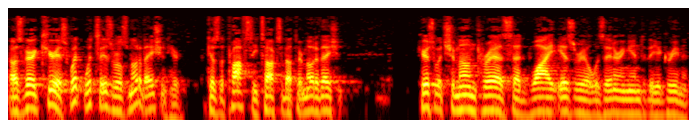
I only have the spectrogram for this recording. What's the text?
I was very curious. What, what's Israel's motivation here? Because the prophecy talks about their motivation. Here's what Shimon Peres said why Israel was entering into the agreement.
